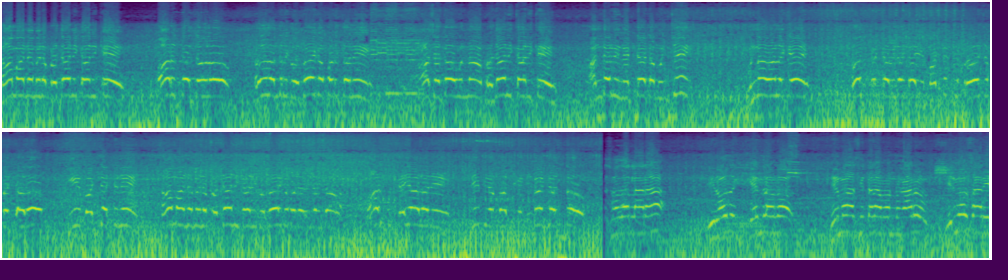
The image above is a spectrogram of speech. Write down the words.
సామాన్యమైన ప్రజానికానికి భారతదేశంలో ప్రజలందరికీ ఉపయోగపడుతుందని ఆశతో ఉన్న ప్రజానికానికి అందరినీ నెట్టాట ముంచి ఉన్న వాళ్ళకి దోచిపెట్టే విధంగా ఈ బడ్జెట్ ప్రవేశపెట్టారు. ఈ బడ్జెట్ని సామాన్యమైన ప్రజానికానికి ఉపయోగపడే విధంగా మార్పు చేయాలని సిపిఎం పార్టీకి డిమాండ్ చేస్తూ సోదరులారా ఈ రోజు కేంద్రంలో నిర్మలా సీతారామన్ గారు ఎన్నోసారి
